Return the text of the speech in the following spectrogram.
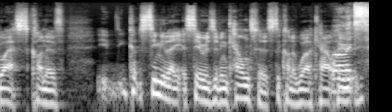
US kind of simulate a series of encounters to kind of work out. Well, who... it's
